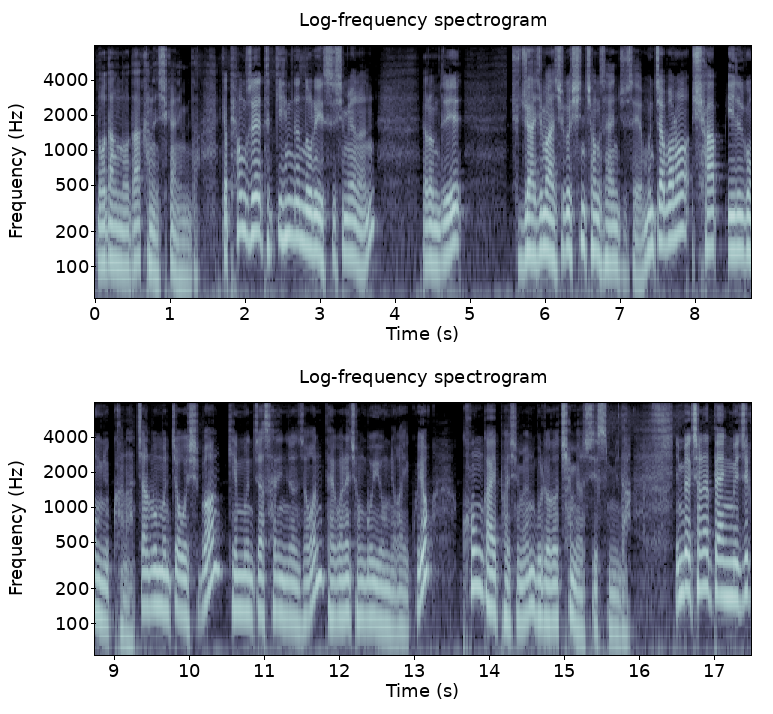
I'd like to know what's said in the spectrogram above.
노닥노닥 하는 시간입니다. 그러니까 평소에 듣기 힘든 노래 있으시면은 여러분들이 주저하지 마시고 신청 사연 주세요. 문자 번호 샵 1061, 짧은 문자 50원, 긴 문자 사진 전송은 100원의 정보 이용료가 있고요. 콩 가입하시면 무료로 참여할 수 있습니다. 인백션의 백뮤직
